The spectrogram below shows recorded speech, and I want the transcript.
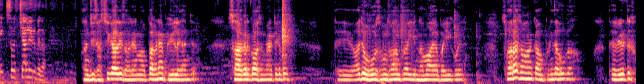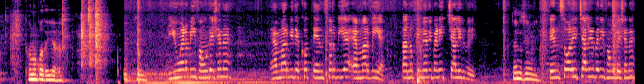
140 ਰੁਪਏ ਦਾ। ਹਾਂਜੀ ਸਤਿ ਸ਼੍ਰੀ ਅਕਾਲ ਜੀ ਸਾਰਿਆਂ ਨੂੰ। ਆਪਾਂ ਖੜੇ ਫੀਲਡ ਗੰਜ ਸਾਗਰ ਕਾਸਮੈਟਿਕ ਦੇ। ਤੇ ਅੱਜ ਹੋਰ ਸਮਸਾਨ ਤੋਂ ਇਹ ਨਵਾਂ ਆਇਆ ਬਾਈ ਕੋਲੇ। ਸਾਰਾ ਸਮਾਨ ਕੰਪਨੀ ਦਾ ਹੋਊਗਾ। ਤੇ ਰੇਟ ਤੁਹਾਨੂੰ ਪਤਾ ਹੀ ਆ ਫਿਰ। ਯੂ ਐਂਡ ਮੀ ਫਾਊਂਡੇਸ਼ਨ ਹੈ। ਐਮ ਆਰ ਪੀ ਦੇਖੋ 300 ਰੁਪਏ ਐਮ ਆਰ ਪੀ ਹੈ। ਤੁਹਾਨੂੰ ਕਿੰਨੇ ਦੀ ਪੈਣੀ? 40 ਰੁਪਏ ਦੀ। 300 ਵਾਲੀ। 300 ਵਾਲੀ 40 ਰੁਪਏ ਦੀ ਫਾਊਂਡੇਸ਼ਨ ਹੈ।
